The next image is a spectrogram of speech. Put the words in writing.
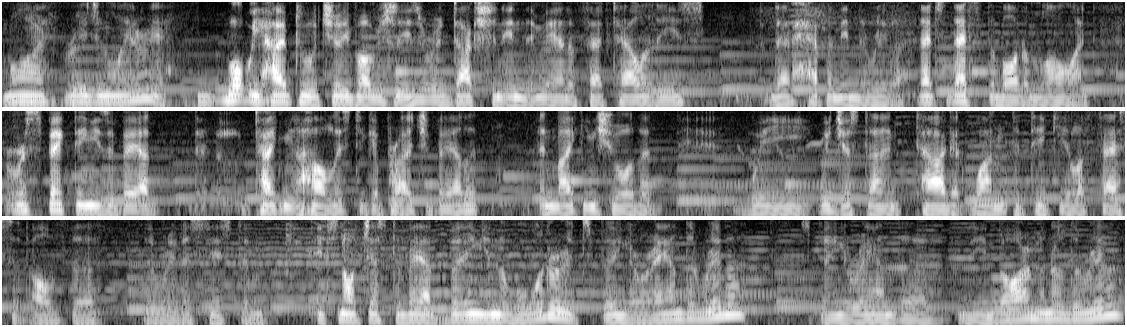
my regional area. What we hope to achieve obviously is a reduction in the amount of fatalities that happen in the river. That's, that's the bottom line. Respecting is about taking a holistic approach about it and making sure that we, we just don't target one particular facet of the, the river system. It's not just about being in the water, it's being around the river, it's being around the, the environment of the river.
